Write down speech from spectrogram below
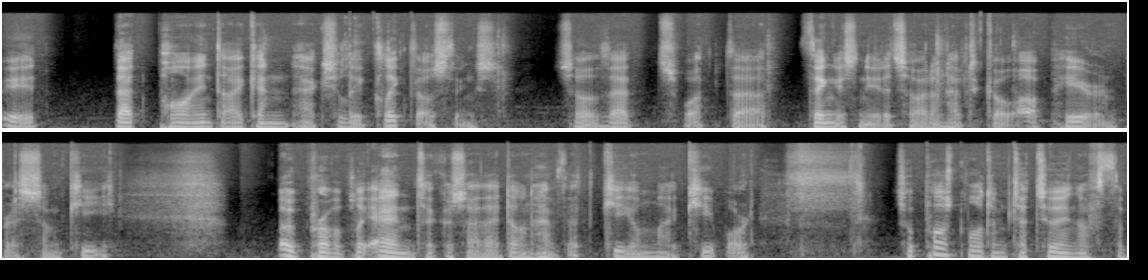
it, that point, I can actually click those things. So that's what the thing is needed, so I don't have to go up here and press some key. Oh, probably enter, because I, don't have that key on my keyboard. So post-mortem tattooing of the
